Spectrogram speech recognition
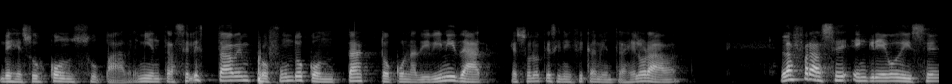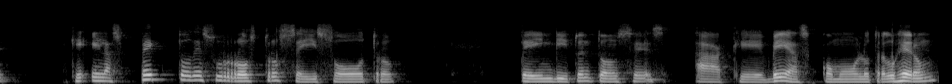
de Jesús con su Padre. Mientras él estaba en profundo contacto con la divinidad, eso es lo que significa mientras él oraba, la frase en griego dice que el aspecto de su rostro se hizo otro. Te invito entonces a que veas cómo lo tradujeron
